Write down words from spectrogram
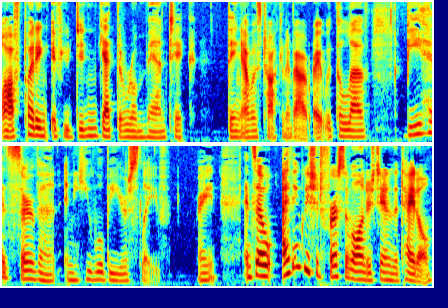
off putting if you didn't get the romantic thing I was talking about, right? With the love, be his servant and he will be your slave, right? And so I think we should first of all understand the title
